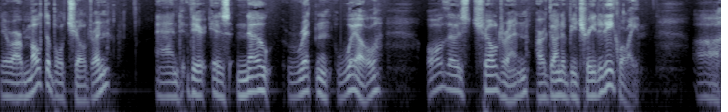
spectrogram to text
there are multiple children and there is no written will, all those children are going to be treated equally. Uh,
